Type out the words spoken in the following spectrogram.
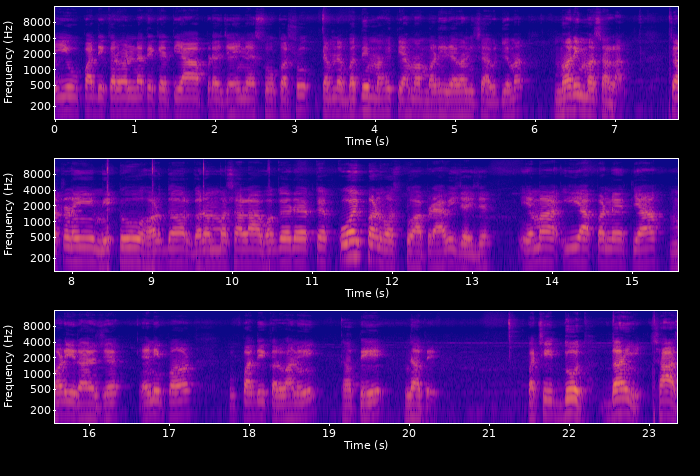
એ ઉપાધિ કરવાની નથી કે ત્યાં આપણે જઈને શું કરશું. તમને બધી માહિતી આમાં મળી રહેવાની છે આ વિડીયોમાં. મરી મસાલા. ચટણી, મીઠું, હળદર, ગરમ મસાલા વગેરે કે કોઈ પણ વસ્તુ આપણે આવી જાય છે. એમાં એ આપણને ત્યાં મળી રહે છે. એની પણ ઉપાધિ કરવાની થતી નથી. પછી દૂધ, દહીં, છાશ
